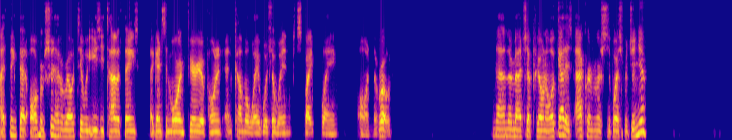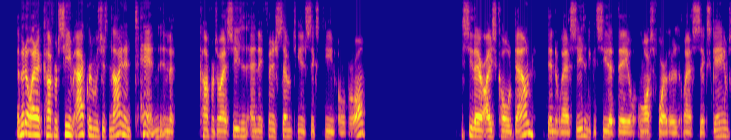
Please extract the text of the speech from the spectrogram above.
I think that Auburn should have a relatively easy time of things against a more inferior opponent and come away with a win despite playing on the road. Now, another matchup you want to look at is Akron versus West Virginia. The Mid-Atlantic Conference team, Akron, was just 9 and 10 in the conference last season, and they finished 17 and 16 overall. You see they're ice cold down at the end of last season. You can see that they lost four of their last six games.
